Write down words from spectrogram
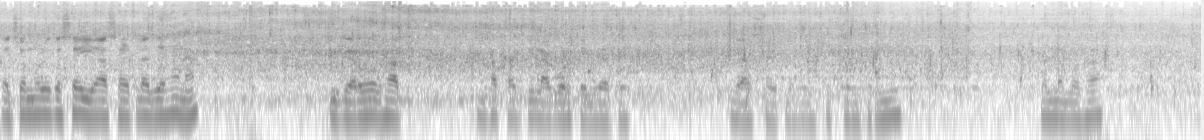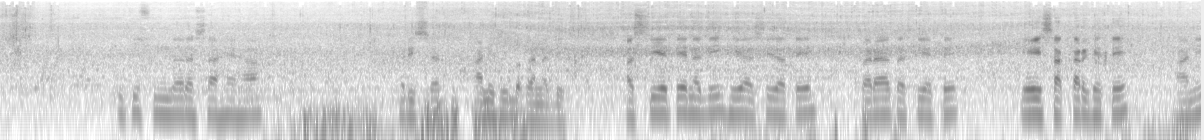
त्याच्यामुळे कसं या साईडला जे आहे ना गर्व भात भाताची लागवड केली जाते. या साईडला बघू शकतो मित्रांनो इकडनं बघा किती सुंदर असा आहे हा परिसर आणि ही बघा नदी. अशी येते नदी ही अशी जाते परत अशी येते हे साकार घेते आणि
